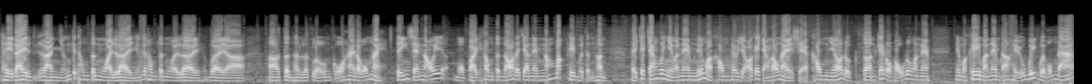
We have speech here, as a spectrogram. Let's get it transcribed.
Thì đây là những cái thông tin ngoài lề những cái thông tin ngoài lề về uh, à, tình hình lực lượng của hai đội bóng này tiến sẽ nói một vài cái thông tin đó để cho anh em nắm bắt thêm về tình hình. Thì chắc chắn có nhiều anh em nếu mà không theo dõi cái trận đấu này sẽ không nhớ được tên các cầu thủ đúng không anh em? Nhưng mà khi mà anh em đã hiểu biết về bóng đá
